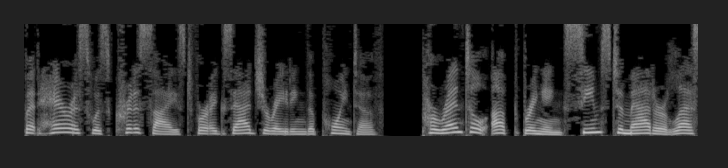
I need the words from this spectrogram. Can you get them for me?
but Harris was criticized for exaggerating the point of parental upbringing seems to matter less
